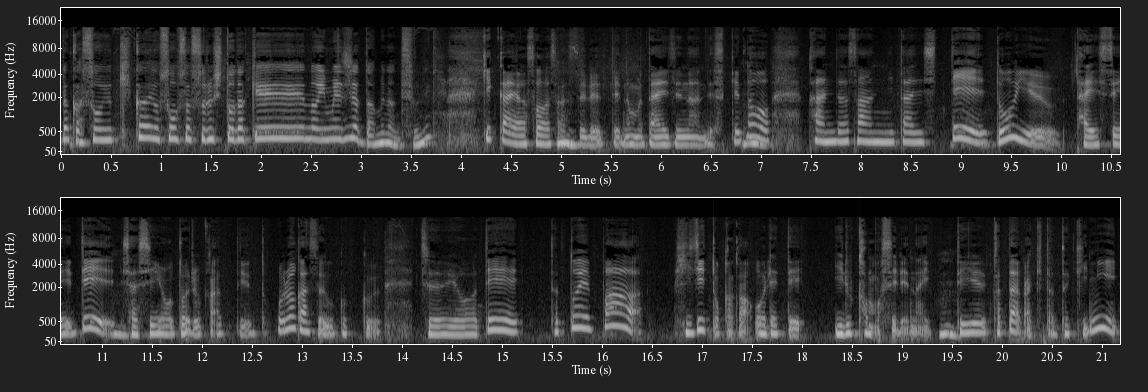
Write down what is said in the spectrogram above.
なんかそういう機械を操作する人だけのイメージじゃダメなんですよね。機械を操作するっていうのも大事なんですけど、うん。患者さんに対してどういう体勢で写真を撮るかっていうところがすごく重要で例えば肘とかが折れているかもしれないっていう方が来た時に、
